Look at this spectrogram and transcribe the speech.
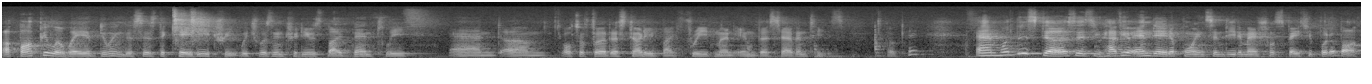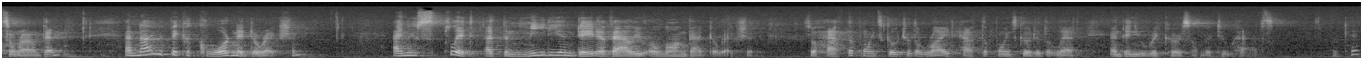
a popular way of doing this is the KD tree, which was introduced by Bentley and um, also further studied by Friedman in the 70s. Okay, and what this does is you have your n data points in d-dimensional space. You put a box around them, and now you pick a coordinate direction and you split at the median data value along that direction. So half the points go to the right, half the points go to the left, and then you recurse on the two halves. Okay?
